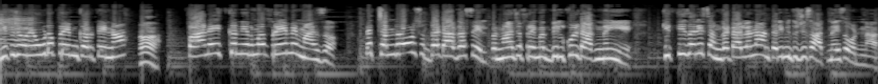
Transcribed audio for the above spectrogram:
मी तुझ्यावर एवढं प्रेम करते ना. हा. पाण्या इतकं निर्मळ प्रेम आहे माझं. त्या चंद्रावर सुद्धा डाग असेल पण माझ्या प्रेमात बिलकुल डाग नाहीये. किती जरी संकट आलं ना तरी मी तुझी साथ नाही सोडणार.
